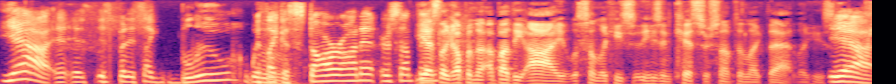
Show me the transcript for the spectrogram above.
Yeah, it's, it's but it's like blue with mm. like a hmm. star on it or something. Yeah, it's like up in the above the eye, something like he's he's in Kiss or something like that. Like he's yeah,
